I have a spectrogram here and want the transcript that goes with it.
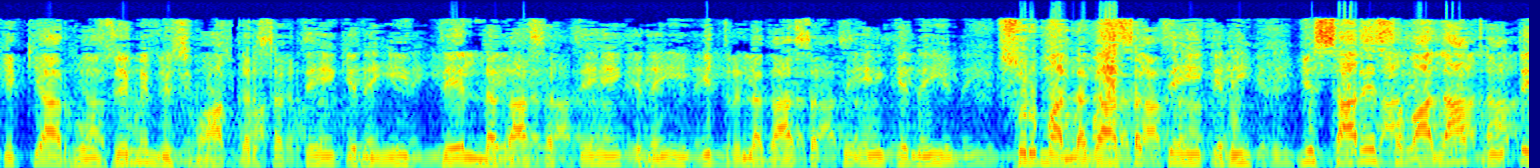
کہ کیا روزے میں مسواک کر سکتے ہیں کہ نہیں، تیل لگا سکتے ہیں کہ نہیں، عطر لگا سکتے ہیں کہ نہیں سرما لگا سکتے ہیں کہ نہیں؟ یہ سارے سوالات ہوتے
